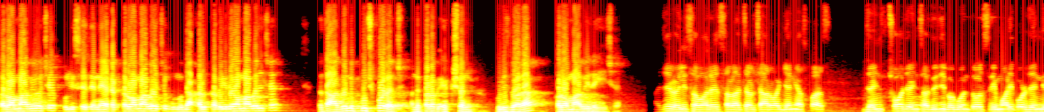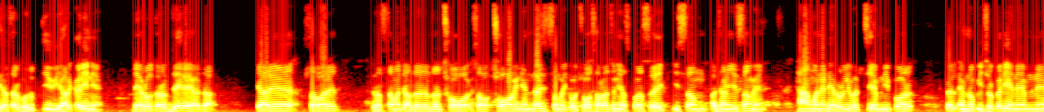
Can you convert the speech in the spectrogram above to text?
કરવામાં આવ્યો છે. પોલીસે તેને અટક કરવામાં આવ્યો છે. ગુનો દાખલ કરી દેવામાં આવેલ છે તથા આગળની પૂછપરછ અને કડક એક્શન પોલીસ દ્વારા કરવામાં આવી રહી છે. આજે વહેલી સવારે સાડા ચાર ચાર વાગ્યાની આસપાસ જૈન, છ જૈન સાધુજી ભગવંતો શ્રીમાળીપોળ જૈન દિરાસર ભરૂચથી વિહાર કરીને ડેરોલ તરફ જઈ રહ્યા હતા. ત્યારે સવારે રસ્તામાં ચાલતા ચાલતા છ છ વાગ્યાની અંદાજિત સમય કહું છ સાડા છની આસપાસ એક ઈસમ, અજાણી ઈસમે ઠામ અને ડેરોલની વચ્ચે એમની પર એમનો પીછો કરી અને એમને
